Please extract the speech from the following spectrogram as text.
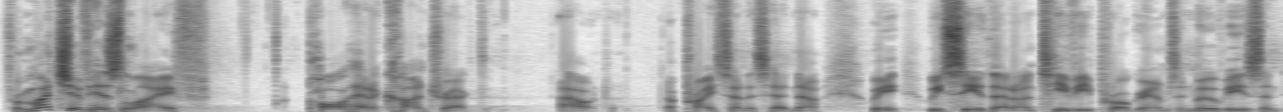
For much of his life, Paul had a contract out, a price on his head. Now, we, we see that on TV programs and movies, and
